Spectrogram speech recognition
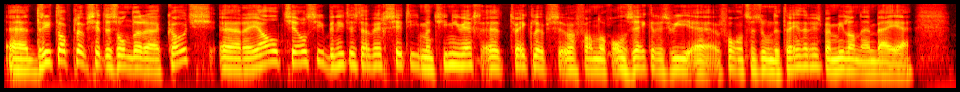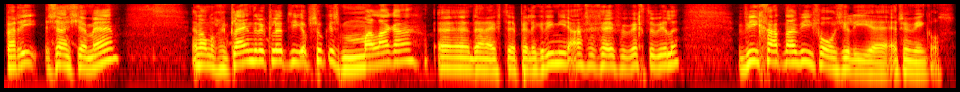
ja. drie topclubs zitten zonder coach. Real, Chelsea, Benitez daar weg, City, Mancini weg. twee clubs waarvan nog onzeker is wie volgend seizoen de trainer is. Bij Milan en bij uh, Paris Saint-Germain. En dan nog een kleinere club die op zoek is, Malaga. Uh, daar heeft uh, Pellegrini aangegeven weg te willen. Wie gaat naar wie volgens jullie, Edwin Winkels?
